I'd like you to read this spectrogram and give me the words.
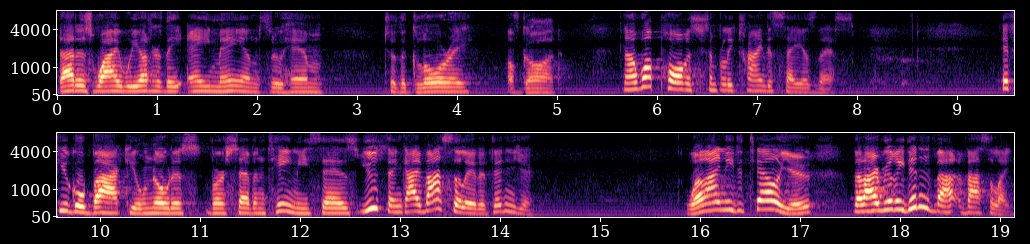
That is why we utter the Amen through him to the glory of God. Now, what Paul is simply trying to say is this. If you go back, you'll notice verse 17. He says, You think I vacillated, didn't you? Well, I need to tell you that I really didn't va- vacillate.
